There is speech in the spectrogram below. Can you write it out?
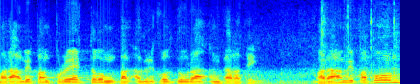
Marami pang proyektong pang-agrikultura ang darating. Marami pa pong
